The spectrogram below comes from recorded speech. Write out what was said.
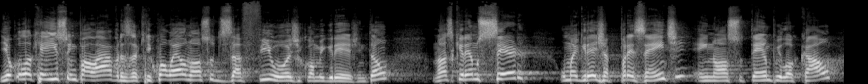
E eu coloquei isso em palavras aqui, qual é o nosso desafio hoje como igreja. Então, nós queremos ser uma igreja presente em nosso tempo e local,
